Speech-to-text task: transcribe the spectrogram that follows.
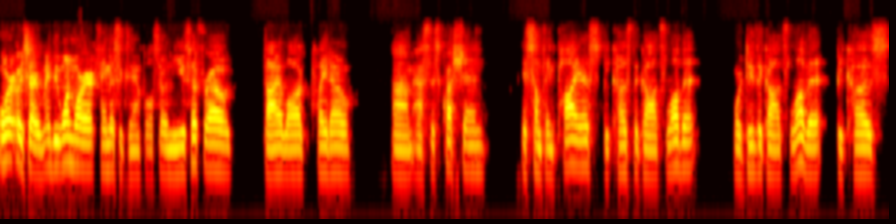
or, oh, sorry, maybe one more famous example. So in the Euthyphro dialogue, Plato um, asks this question Is something pious because the gods love it, or do the gods love it because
